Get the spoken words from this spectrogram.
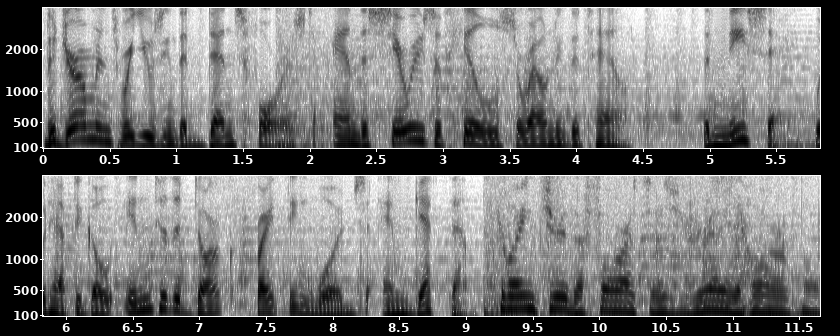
The Germans were using the dense forest and the series of hills surrounding the town. The Nisei would have to go into the dark, frightening woods and get them. Going through the forest was really horrible.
